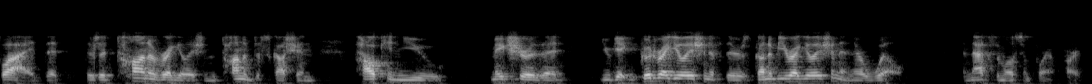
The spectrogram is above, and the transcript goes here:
slide, that there's a ton of regulation, a ton of discussion. How can you make sure that you get good regulation if there's going to be regulation, and there will. And that's the most important part.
